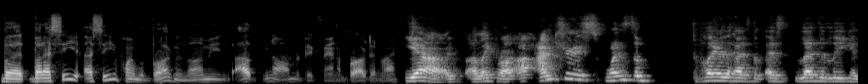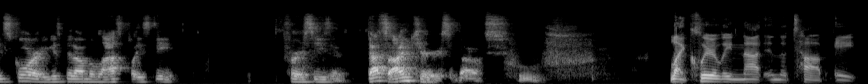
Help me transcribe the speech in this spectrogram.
But but I see I see your point with Brogdon though. I mean, I, you know, I'm a big fan of Brogdon, right? yeah, I, I like Brog. I, I'm curious. When's the, the player that has the, has led the league in scoring has been on the last place team for a season? That's what I'm curious about. Like clearly not in the top eight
